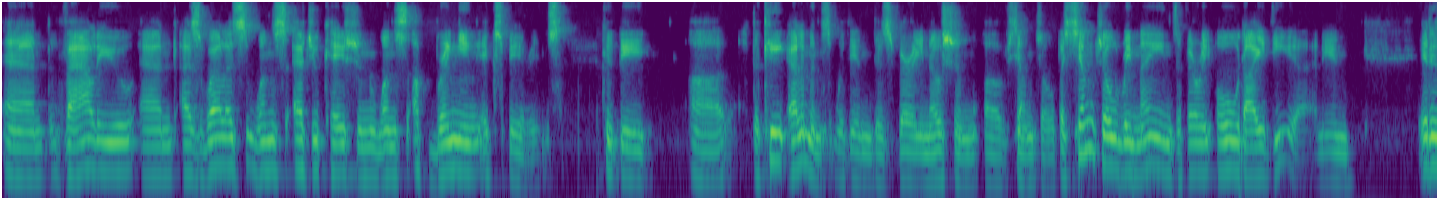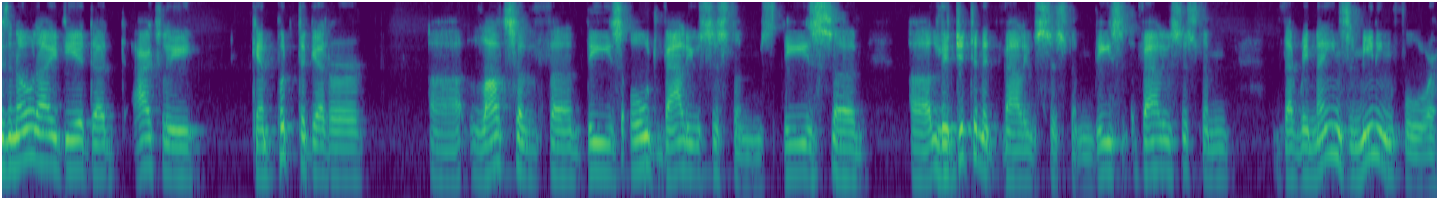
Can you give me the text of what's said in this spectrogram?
and value, and as well as one's education, one's upbringing experience, could be uh, the key elements within this very notion of Xiangchou. But Xiangchou remains a very old idea. I mean, it is an old idea that actually can put together uh, lots of uh, these old value systems, these uh, uh legitimate value system, these value system that remains meaningful,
